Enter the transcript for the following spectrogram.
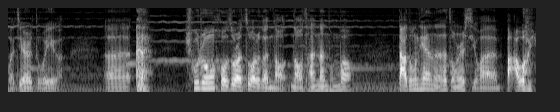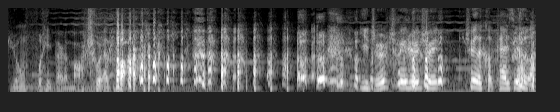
我接着读一个，呃，初中后座坐了个脑脑残男同胞，大冬天的他总是喜欢拔我羽绒服里边的毛出来玩儿，一直吹吹吹，吹的可开心了，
